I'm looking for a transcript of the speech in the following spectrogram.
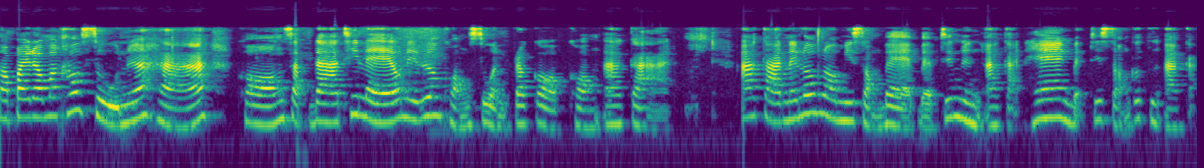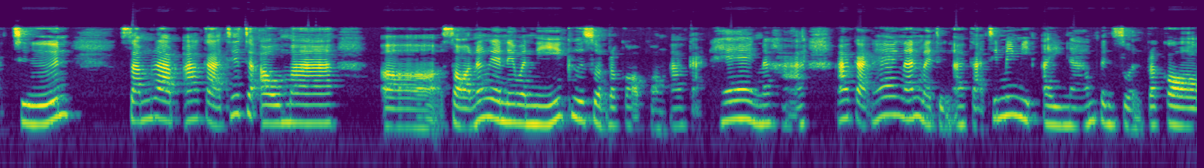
ต่อไปเรามาเข้าสู่เนื้อหาของสัปดาห์ที่แล้วในเรื่องของส่วนประกอบของอากาศ อากาศในโลกเรามี 2 แบบ แบบที่ 1 อากาศแห้ง แบบที่ 2 ก็คืออากาศชื้นสำหรับอากาศที่จะเอามาออสอนนักเรียนในวันนี้คือส่วนประกอบของอากาศแห้งนะคะ อากาศแห้งนั้นหมายถึงอากาศที่ไม่มีไอน้ำเป็นส่วนประกอบ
